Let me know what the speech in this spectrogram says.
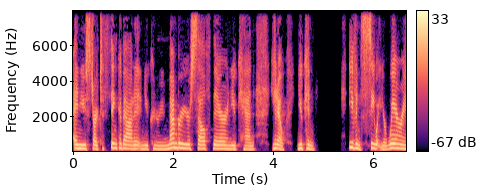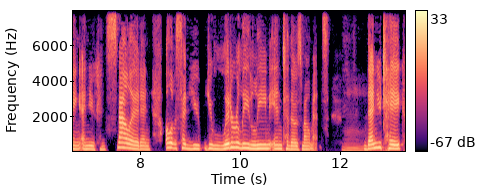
and you start to think about it and you can remember yourself there and you can, you know, you can even see what you're wearing and you can smell it and all of a sudden you you literally lean into those moments Mm. Then you take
